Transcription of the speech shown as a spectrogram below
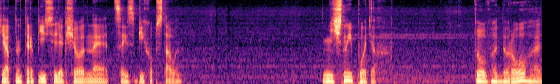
я б не терпівся, якщо не цей збіг обставин. Нічний потяг. Довга дорога.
